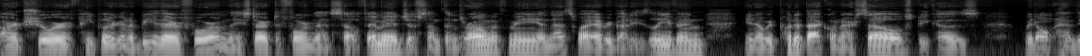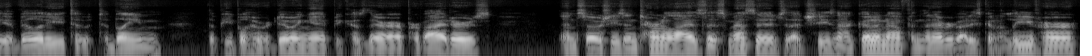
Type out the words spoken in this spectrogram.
aren't sure if people are going to be there for them. They start to form that self image of something's wrong with me, and that's why everybody's leaving. You know, we put it back on ourselves because we don't have the ability to, to blame the people who are doing it because they're our providers. And so she's internalized this message that she's not good enough and that everybody's going to leave her.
